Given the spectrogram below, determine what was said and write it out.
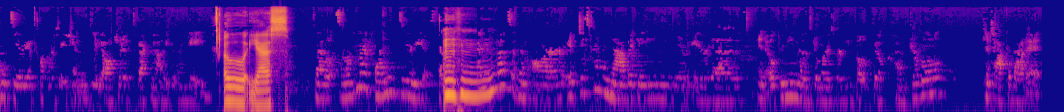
the serious conversations that y'all should expect now that you're engaged. Oh, yes. So some of them are fun and serious stuff, Mhm. and most of them are. It's just kind of navigating these new areas and opening those doors where you both feel comfortable to talk about it.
